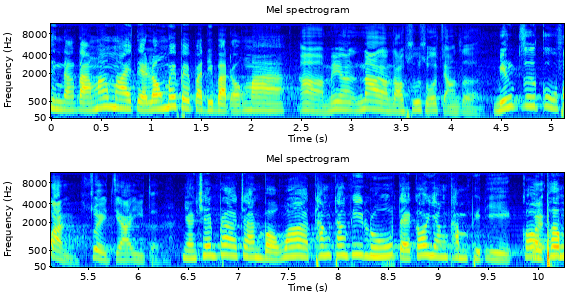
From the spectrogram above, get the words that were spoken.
สิ่งต่างๆ มากมาย แต่เราไม่ไปปฏิบัติออกมา 啊，没有那老师所讲的明知故犯，罪加一等。 อย่างเช่น พระอาจารย์บอกว่าทั้งๆทที่รู้แต่ก็ยังทำผิดอีก ก็ เว้ย เพิ่ม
